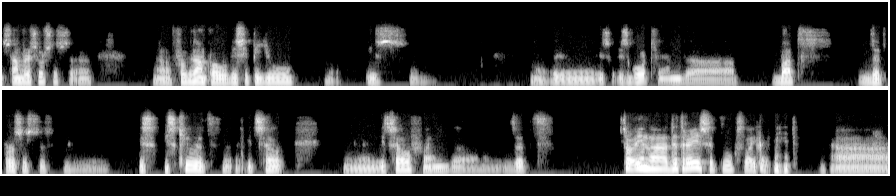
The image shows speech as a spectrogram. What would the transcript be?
some resources. For example, vCPU is is is got and uh, but that process is is, is killed itself itself and uh, that so in uh, the trace it looks like uh,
